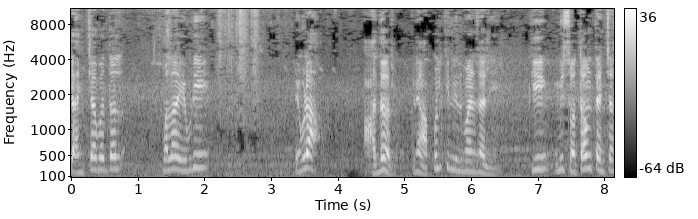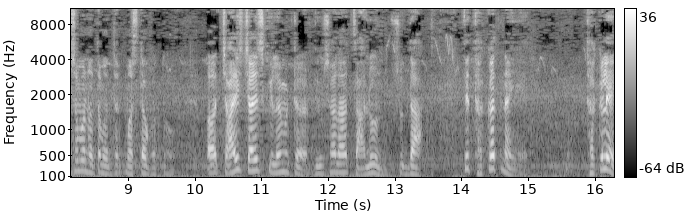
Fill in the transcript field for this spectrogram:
त्यांच्याबद्दल मला एवढी एवढा आदर आणि आपुलकी निर्माण झाली की मी स्वतःहून त्यांच्यासमोर नतमत मस्तक होतो. चाळीस चाळीस किलोमीटर दिवसाला चालून सुद्धा ते थकत नाही आहेत थकले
